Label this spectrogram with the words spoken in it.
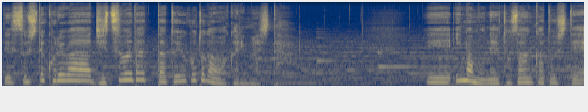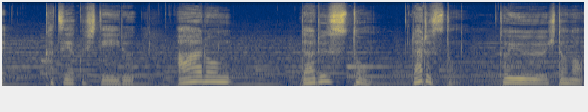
でそしてこれは実話だったということが分かりました。えー、今もね登山家として活躍しているアーロン・ラルストンラルストンという人の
